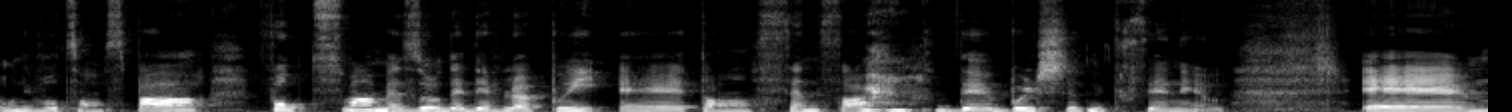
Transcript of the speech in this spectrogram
au niveau de son sport, faut que tu sois en mesure de développer euh, ton senseur de bullshit nutritionnel. Euh,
